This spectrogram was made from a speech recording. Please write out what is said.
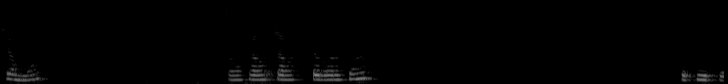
আচ্ছা আম্মু তোমার চামচ চামচটা বলো কেন তো কি হয়েছে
